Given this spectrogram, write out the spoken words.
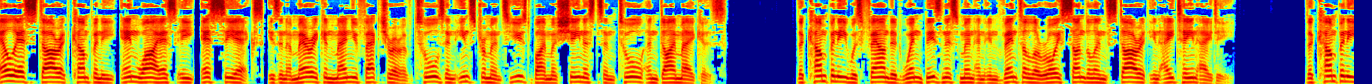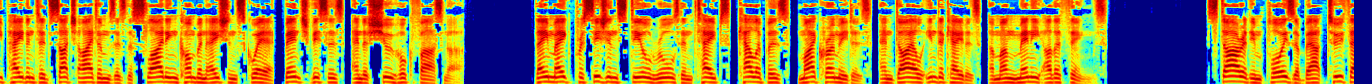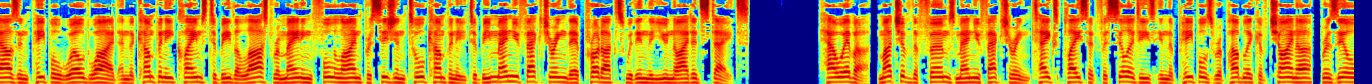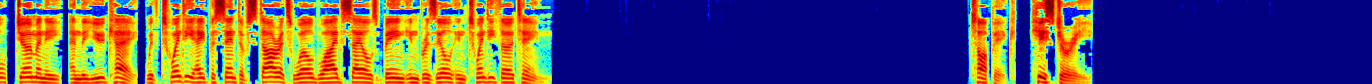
LS Starrett Company NYSE, SCX is an American manufacturer of tools and instruments used by machinists and tool and die makers. The company was founded when businessman and inventor Leroy Sunderland Starrett in 1880. The company patented such items as the sliding combination square, bench visors, and a shoe hook fastener. They make precision steel rules and tapes, calipers, micrometers, and dial indicators, among many other things. Starrett employs about 2,000 people worldwide and the company claims to be the last remaining full-line precision tool company to be manufacturing their products within the United States. However, much of the firm's manufacturing takes place at facilities in the People's Republic of China, Brazil, Germany, and the UK, with 28% of Starrett's worldwide sales being in Brazil in 2013. History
